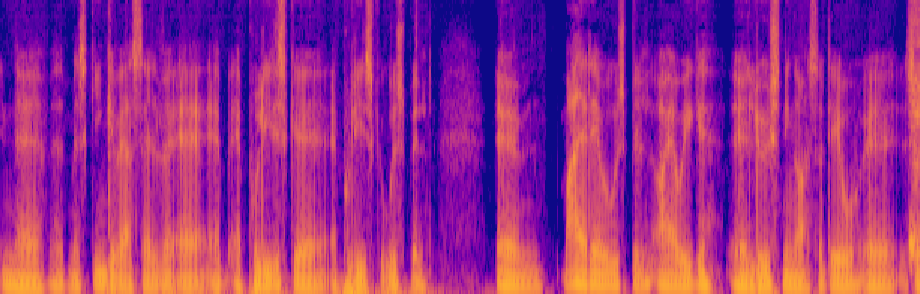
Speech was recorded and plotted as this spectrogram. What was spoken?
en uh, maskingeværsalve af, af, af, politiske, af politiske udspil. Øhm, meget af det er jo udspil, og er jo ikke øh, løsninger, så, det er jo, øh, så,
